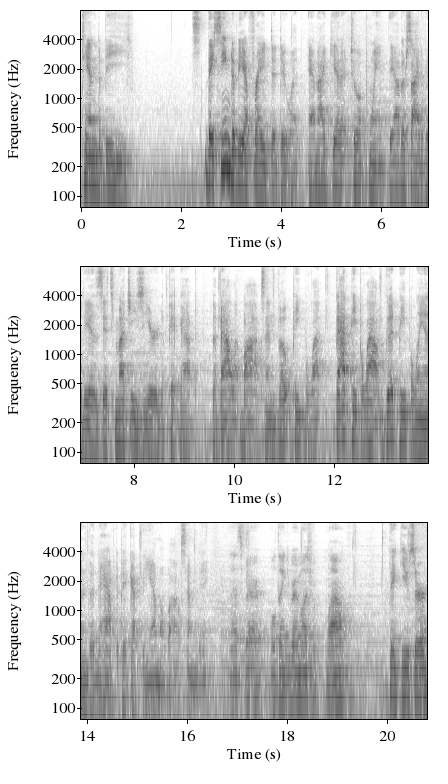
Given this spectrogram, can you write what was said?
tend to be they seem to be afraid to do it and i get it to a point the other side of it is it's much easier to pick up the ballot box and vote people out bad people out good people in than to have to pick up the ammo box someday That's fair. Well, thank you very much, Lyle. thank you sir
